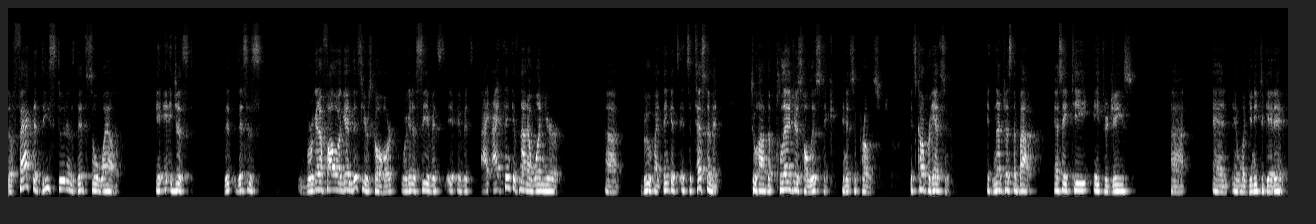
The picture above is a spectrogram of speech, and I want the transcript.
The fact that these students did so well, it, it just, this is, we're to follow again this year's cohort. We're to see if it's, if it's, I, I think it's not a one year uh, group. I think it's it's a testament to how the pledge is holistic in its approach. It's comprehensive. It's not just about SAT, A through G's, uh, and and what you need to get in.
